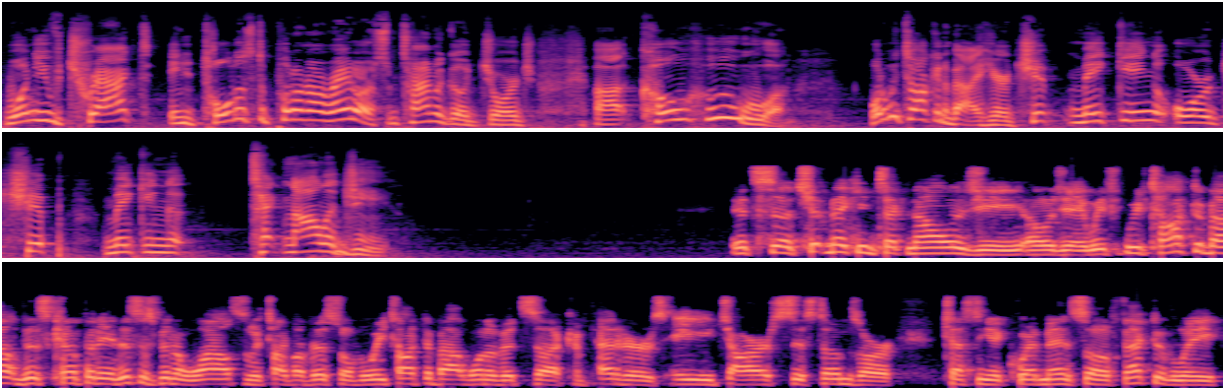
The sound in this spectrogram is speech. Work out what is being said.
One you've tracked and you told us to put on our radar some time ago, George. Uh, Cohu. What are we talking about here? Chip making or chip making technology? It's uh, chip making technology, OJ. We've we've talked about this company. This has been a while since we talked about this one, but we talked about one of its uh, competitors, Aehr Systems, or testing equipment. So effectively,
